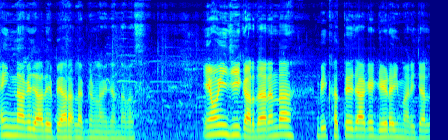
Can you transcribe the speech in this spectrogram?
ਇੰਨਾ ਕੁ ਜ਼ਿਆਦਾ ਪਿਆਰਾ ਲੱਗਣ ਲੱਗ ਜਾਂਦਾ ਬਸ। ਇਉਂ ਹੀ ਜੀ ਕਰਦਾ ਰਹਿੰਦਾ ਵੀ ਖੱਤੇ ਜਾ ਕੇ ਗੇੜਾ ਹੀ ਮਾਰੀ ਚੱਲ।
